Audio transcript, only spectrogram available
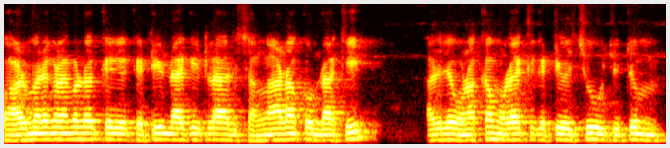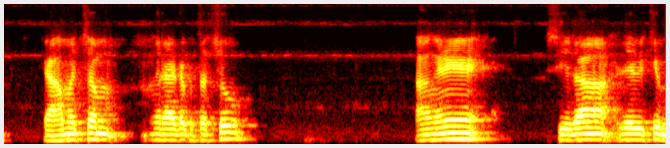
പാഴ്മരങ്ങളെ കൊണ്ടൊക്കെ കെട്ടിയുണ്ടാക്കിയിട്ടുള്ള ഒരു ചങ്ങാടമൊക്കെ ഉണ്ടാക്കി അതിൽ ഉണക്ക മുളയൊക്കെ കെട്ടിവെച്ചു ചുറ്റും രാമച്ചം ഒരായിട്ട് പുതച്ചു അങ്ങനെ സീതാദേവിക്കും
